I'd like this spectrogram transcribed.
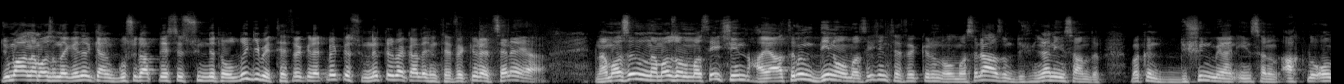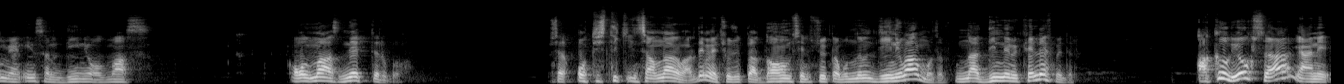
Cuma namazına gelirken gusül abdesti sünnet olduğu gibi tefekkür etmek de sünnettir be kardeşim. Tefekkür etsene ya. Namazın namaz olması için, hayatının din olması için tefekkürün olması lazım. Düşünen insandır. Bakın düşünmeyen insanın, aklı olmayan insanın dini olmaz. Olmaz. Nettir bu. Mesela otistik insanlar var değil mi? Çocuklar, Down sendromu çocuklar bunların dini var mıdır? Bunlar dinle mükellef midir? Akıl yoksa yani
